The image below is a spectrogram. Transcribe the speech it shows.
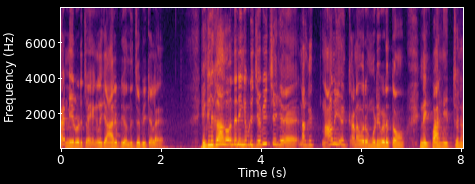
கண்ணீர் வடித்தோம் எங்களுக்கு யார் இப்படி வந்து ஜெபிக்கலை. எங்களுக்காக வந்து நீங்கள் இப்படி ஜெபிச்சீங்க. நாங்கள் நானும் என் கணவர் முடிவெடுத்தோம். இன்னைக்கு பாருங்கள் இத்தனை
